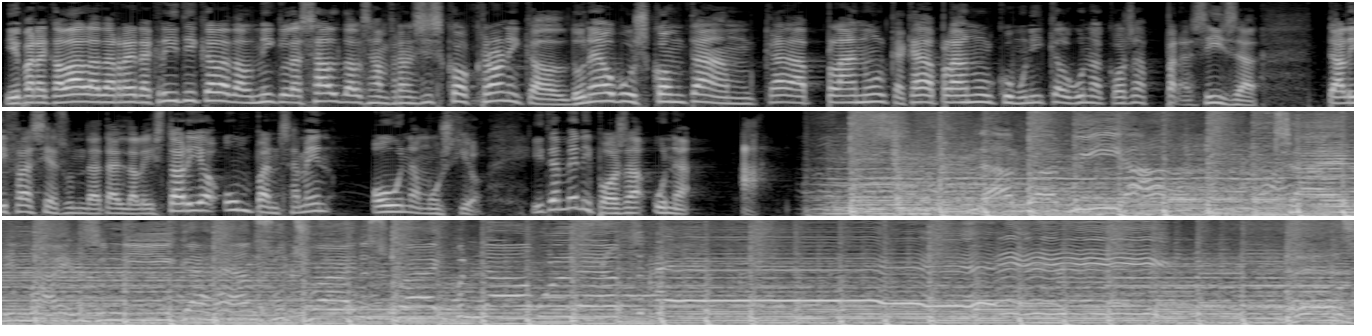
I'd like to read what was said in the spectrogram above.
I per acabar la darrera crítica, la del Mick Lassal del San Francisco Chronicle. Doneu-vos compte amb cada plànol, que cada plànol comunica alguna cosa precisa. Tal i fa si és un detall de la història, un pensament o una emoció. I també li posa una A. Not what we are. Tiny minds and eager hands will try to strike, but now we'll live today. There's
